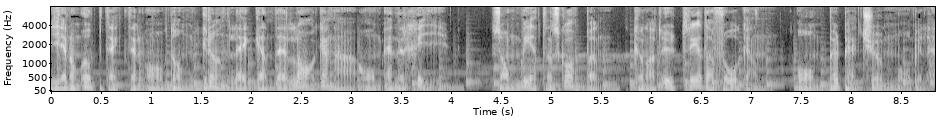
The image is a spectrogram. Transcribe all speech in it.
genom upptäckten av de grundläggande lagarna om energi som vetenskapen kunnat utreda frågan om perpetuum mobile.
